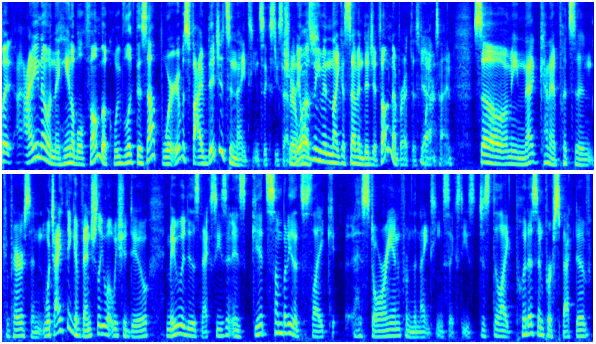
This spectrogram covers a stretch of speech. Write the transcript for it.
But I know in the Hannibal phone book we've looked this up where it was five digits in 1967. Sure it was. wasn't even like a seven digit phone number at this point Yeah. in time. So I mean that kind of puts in comparison. Which I think eventually what we should do, maybe we do this next season, is get somebody that's like historian from the 1960s, just to like put us in perspective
